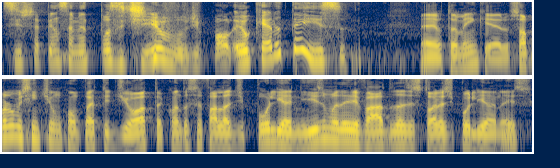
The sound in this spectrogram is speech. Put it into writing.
Se isso é pensamento positivo de Paulo, eu quero ter isso. É, eu também quero. Só para não me sentir um completo idiota, quando você fala de polianismo, é derivado das histórias de Poliana, é isso?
